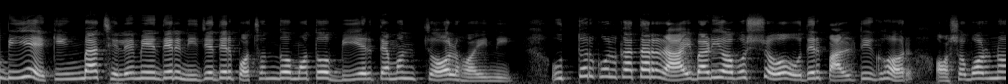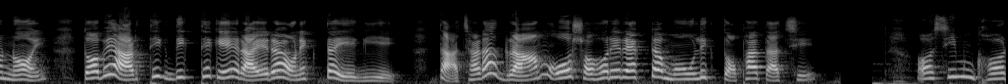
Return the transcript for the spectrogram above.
বিয়ে কিংবা ছেলে মেয়েদের নিজেদের পছন্দ মতো বিয়ের তেমন চল হয়নি। উত্তর কলকাতার রায়বাড়ি অবশ্য ওদের পাল্টি ঘর অসবর্ণ নয়, তবে আর্থিক দিক থেকে রায়েরা অনেকটা এগিয়ে। তাছাড়া গ্রাম ও শহরের একটা মৌলিক তফাত আছে। অসীম ঘর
